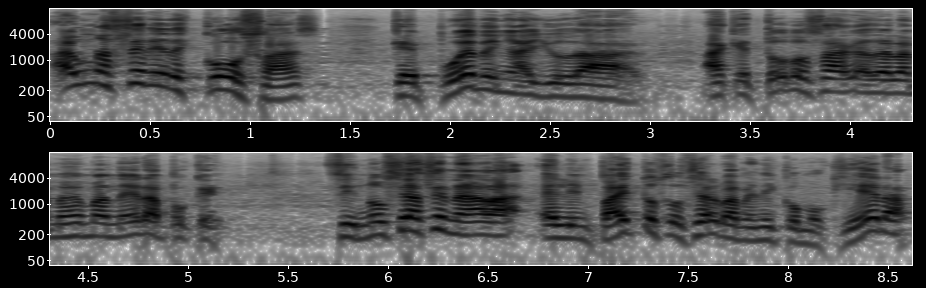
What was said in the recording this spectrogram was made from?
Hay una serie de cosas que pueden ayudar a que todo salga de la mejor manera porque si no se hace nada, el impacto social va a venir como quiera.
